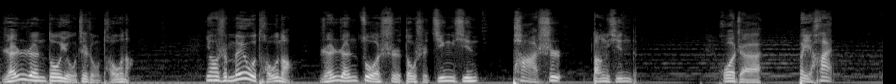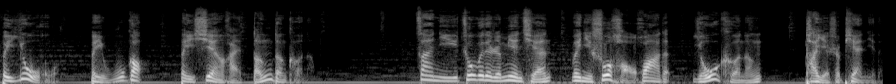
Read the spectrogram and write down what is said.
人人都有这种头脑。要是没有头脑，人人做事都是精心、怕事、当心的，或者被害、被诱惑、被诬告、被陷害等等可能。在你周围的人面前为你说好话的，有可能他也是骗你的。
